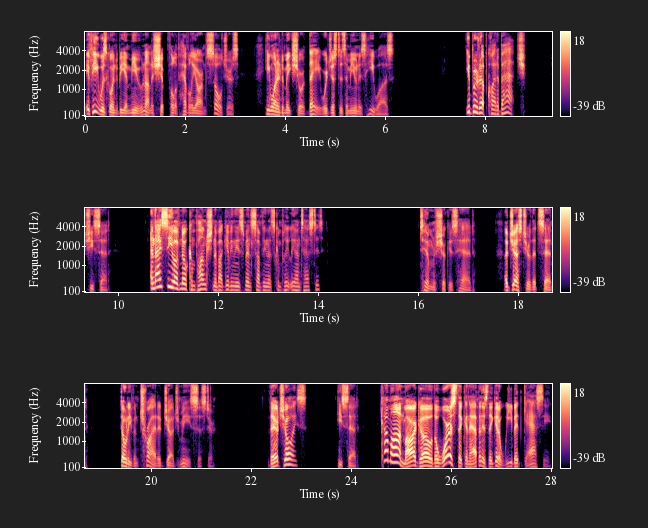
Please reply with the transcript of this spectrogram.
If he was going to be immune on a ship full of heavily armed soldiers, he wanted to make sure they were just as immune as he was. You brewed up quite a batch, she said. And I see you have no compunction about giving these men something that's completely untested. Tim shook his head, a gesture that said, Don't even try to judge me, sister. Their choice, he said. Come on, Margot. The worst that can happen is they get a wee bit gassy.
